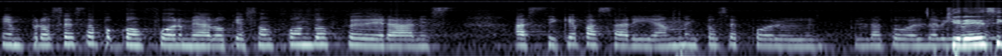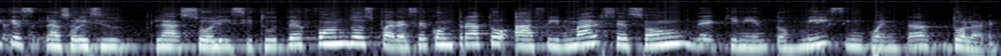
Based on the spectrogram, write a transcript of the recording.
en proceso conforme a lo que son fondos federales. Así que pasarían entonces por la, todo el debido Quiere decir que la solicitud, la solicitud de fondos para ese contrato a firmarse son de 500 mil 50 dólares.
